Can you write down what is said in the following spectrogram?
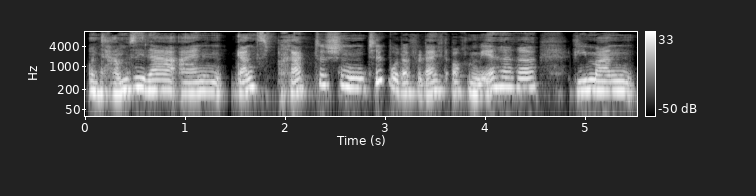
Und haben Sie da einen ganz praktischen Tipp oder vielleicht auch mehrere, wie man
